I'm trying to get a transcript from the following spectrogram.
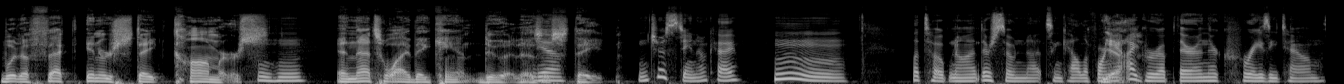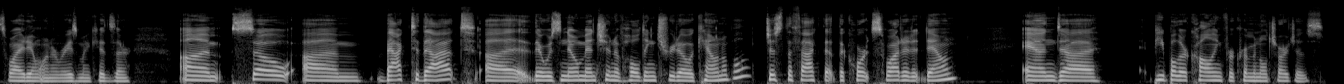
would affect interstate commerce. And that's why they can't do it as Mm-hmm. Yeah. a state. Interesting. Okay. Hmm. Let's hope not. They're so nuts in California. Yeah. I grew up there and they're crazy town. That's why I didn't want to raise my kids there. Um, so um, back to that, uh, there was no mention of holding Trudeau accountable. Just the fact that the court swatted it down, and uh, people are calling for criminal charges.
